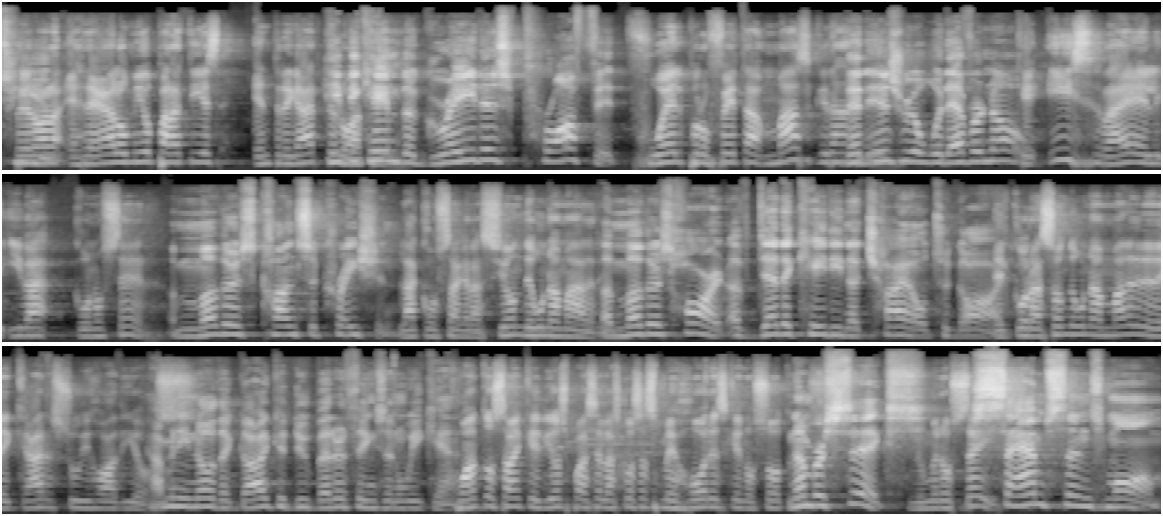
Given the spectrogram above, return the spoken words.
to pero ahora you. el regalo mío para ti es He entregártelo a ti. became the greatest prophet Fue el profeta más that grande Israel would ever know. que Israel iba a conocer. A mother's consecration, La consagración de una madre. a mother's heart of dedicating a child to God. El corazón de una madre de dedicar su hijo a Dios. How many know that God could do better things than we can? ¿Cuántos saben que Dios puede hacer las cosas mejores que nosotros? Number six, Número seis. Samson's mom.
